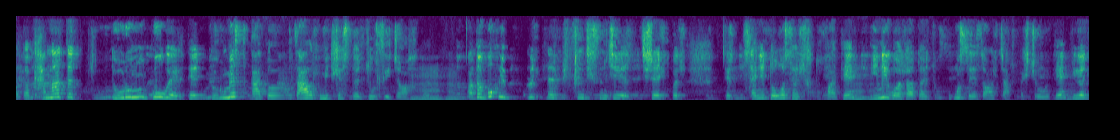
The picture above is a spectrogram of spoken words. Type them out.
одоо Канадад дөрвөнгүүгээр те дөрмөөс гадуур заавал мэдэх ёстой зүйлс гэж байгаа байхгүй. Одоо бүх юмнууд дээр бичсэн ч гэсэн чи жишээлбэл тэр саний дугуй солих тухай те энийг бол одоо хүмүүсээс олж авдаг ч юм уу те. Тэгээд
